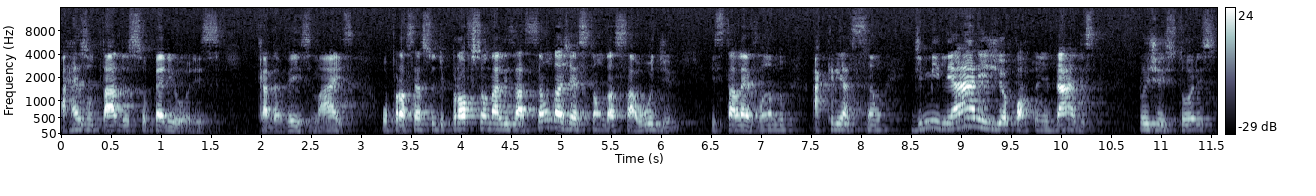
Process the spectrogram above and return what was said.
a resultados superiores. Cada vez mais o processo de profissionalização da gestão da saúde está levando à criação de milhares de oportunidades para os gestores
